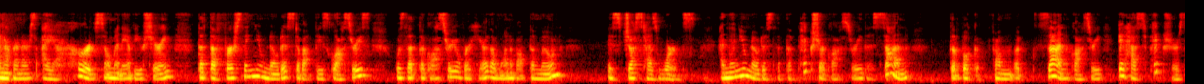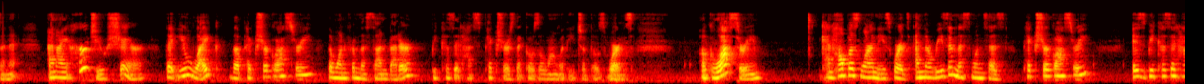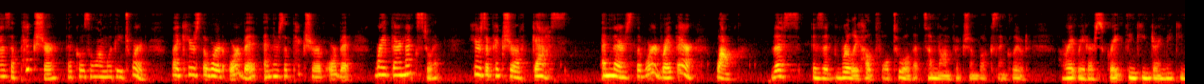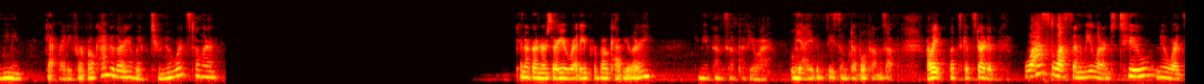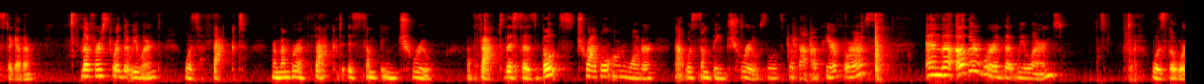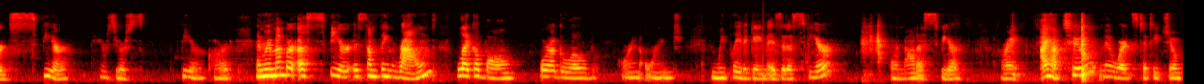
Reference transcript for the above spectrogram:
Kindergartners, I heard so many of you sharing that the first thing you noticed about these glossaries was that the glossary over here, the one about the moon, is just has words. And then you notice that the picture glossary, the sun, the book from the sun glossary, it has pictures in it. And I heard you share that you like the picture glossary, the one from the sun better, because it has pictures that goes along with each of those words. A glossary can help us learn these words. And the reason this one says picture glossary is because it has a picture that goes along with each word. Like here's the word orbit and there's a picture of orbit right there next to it. Here's a picture of gas and there's the word right there. Wow, this is a really helpful tool that some nonfiction books include. All right, readers, great thinking during making meaning. Get ready for vocabulary. We have two new words to learn. Kindergartners, are you ready for vocabulary? Give me a thumbs up if you are. Oh yeah, I even see some double thumbs up. All right, let's get started. Last lesson, we learned two new words together. The first word that we learned was fact. Remember, a fact is something true. A fact, this says boats travel on water. That was something true. So let's put that up here for us. And the other word that we learned was the word sphere. Here's your sphere card. And remember, a sphere is something round, like a ball or a globe or an orange. And we played a game. Is it a sphere or not a sphere? All right. I have two new words to teach you.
